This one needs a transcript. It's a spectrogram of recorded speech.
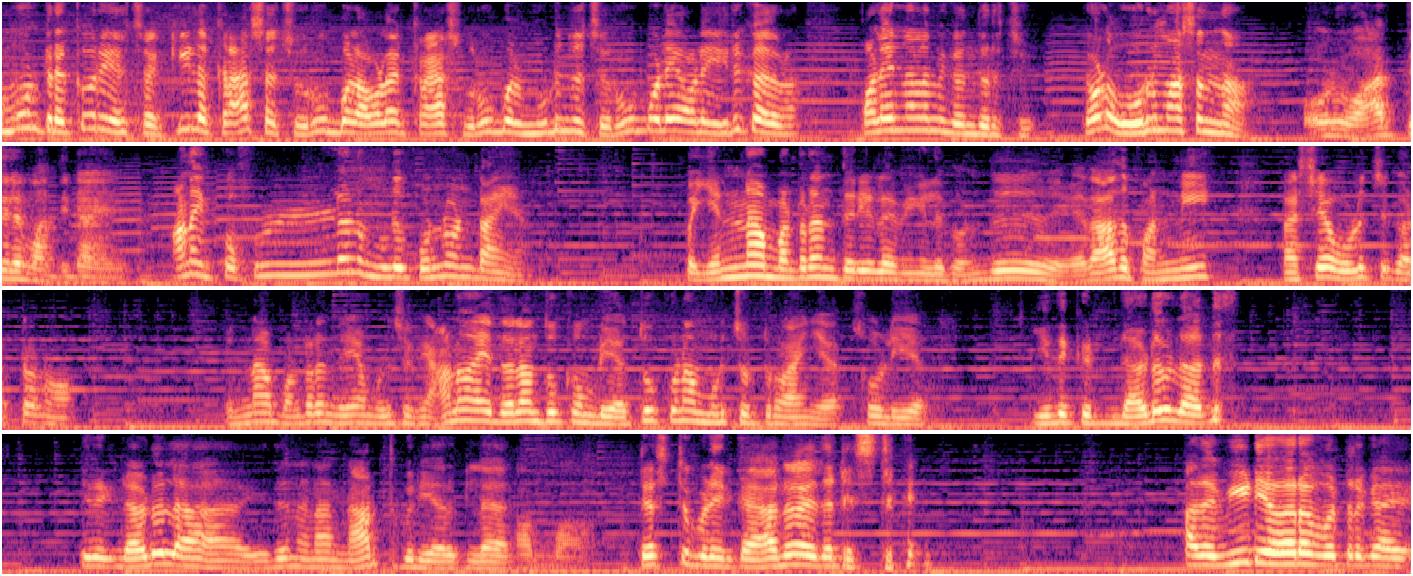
அமௌண்ட் ரெக்கவர் ஆயிருச்சா கீழே கிராஷ் ஆச்சு. ரூபல் அவ்வளோ கிராஷ் ரூபல் முடிஞ்சிச்சு. ரூபலே அவ்வளோ இருக்காது. பழைய நிலைமைக்கு வந்துருச்சு. எவ்வளோ ஒரு மாசம் தான் ஒரு வார்த்தையில மாத்திட்டாங்க ஆனா இப்போ ஃபுல்லாக முடி கொண்டு வந்துட்டாங்க இப்போ என்ன பண்றதுன்னு தெரியல. இவங்களுக்கு வந்து ஏதாவது பண்ணி ரஷ்யா ஒழிச்சு கட்டணும். என்ன பண்றதுன்னு தெரியாம முடிச்சு அணு ஆயுதெல்லாம் தூக்க முடியாது. தூக்குனா முடிச்சு விட்டுருவாங்க. சோழிய. இதுக்கு நடுவுல அது இதுக்கு நடுவுல இது என்னன்னா நார்த் கொரியா இருக்குல்ல? ஆமா. டெஸ்ட் பண்ணிருக்காங்க அணு ஆயுத டெஸ்ட் அதை வீடியோ வேற போட்டிருக்காங்க.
